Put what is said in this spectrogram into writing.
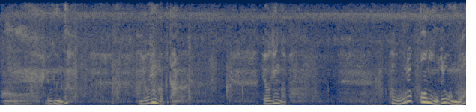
어, 여긴가? 아, 여긴가 보다. 여긴가 봐. 아, 5, 6번은 어디로 간 거야?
